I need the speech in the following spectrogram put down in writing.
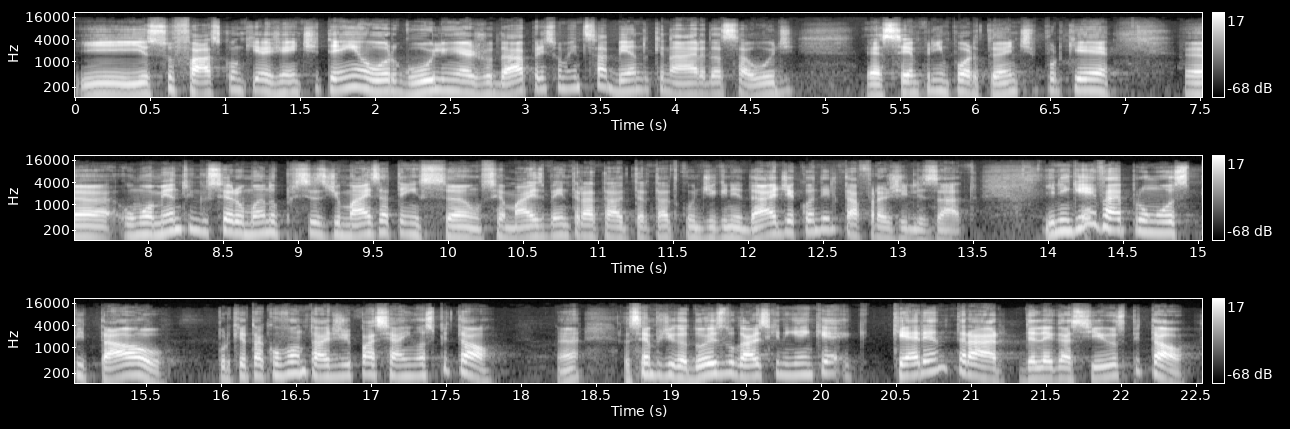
E isso faz com que a gente tenha orgulho em ajudar, principalmente sabendo que na área da saúde é sempre importante, porque uh, o momento em que o ser humano precisa de mais atenção, ser mais bem tratado, tratado com dignidade, é quando ele está fragilizado. E ninguém vai para um hospital porque está com vontade de passear em um hospital. Né? Eu sempre digo, dois lugares que ninguém quer, quer entrar, delegacia e hospital.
